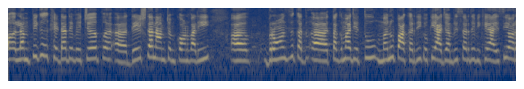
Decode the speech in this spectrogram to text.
ਓਲੰਪਿਕ ਖੇਡਾਂ ਦੇ ਵਿੱਚ ਪ- ਦੇਸ਼ ਦਾ ਨਾਮ ਚਮਕਾਉਣ ਵਾਲੀ ਅ, ਬ੍ਰੌਂਜ਼ ਕਦ- ਤਗਮਾ ਜੇਤੂ ਮਨੂ ਪਾਕਰ ਦੀ ਕਿਉਂਕਿ ਅੱਜ ਅੰਮ੍ਰਿਤਸਰ ਦੇ ਵਿਖੇ ਆਏ ਸੀ ਔਰ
